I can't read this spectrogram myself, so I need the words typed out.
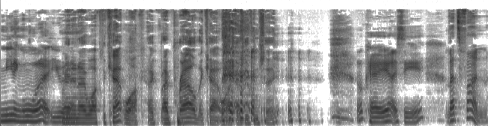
Meaning what? You, uh, and I walk the catwalk. I, I prowl the catwalk, as you can say. okay, I see. That's fun.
